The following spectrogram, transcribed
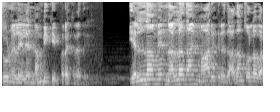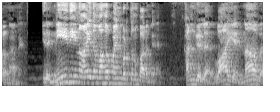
சூழ்நிலையில நம்பிக்கை பிறக்கிறது. எல்லாமே நல்லதாய் மாறுகிறது. அதான் சொல்ல வரேன் நானு. இதை நீதியின் ஆயுதமாக பயன்படுத்தணும் பாருங்க. கண்களை வாயை நாவ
